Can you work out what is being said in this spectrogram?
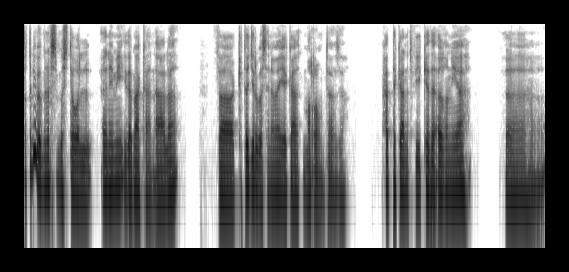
تقريبا بنفس مستوى الأنمي إذا ما كان أعلى فكتجربة سينمائية كانت مرة ممتازة. حتى كانت في كذا أغنية آه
